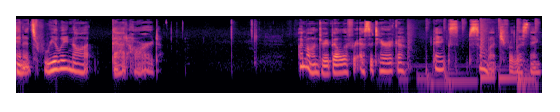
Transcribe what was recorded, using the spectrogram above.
and it's really not that hard. I'm Andre Bella for Esoterica. Thanks so much for listening.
